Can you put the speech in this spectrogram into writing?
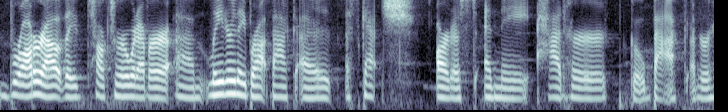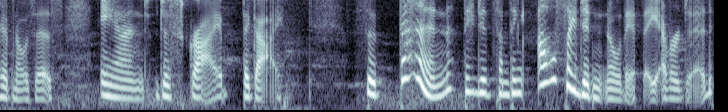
brought her out. They talked to her, whatever. Um, later, they brought back a, a sketch artist and they had her go back under hypnosis and describe the guy. So then they did something else I didn't know that they ever did,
